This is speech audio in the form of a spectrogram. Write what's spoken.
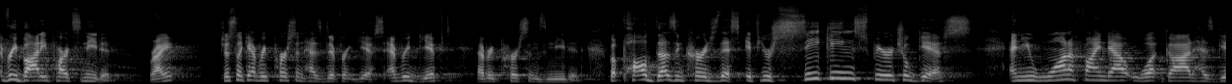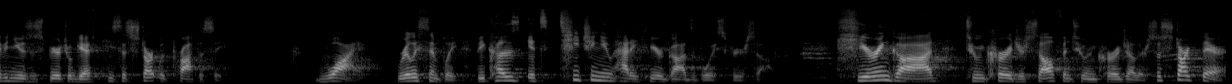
Every body part's needed, right? Just like every person has different gifts. Every gift, every person's needed. But Paul does encourage this. If you're seeking spiritual gifts and you want to find out what God has given you as a spiritual gift, he says start with prophecy. Why? Really simply, because it's teaching you how to hear God's voice for yourself. Hearing God to encourage yourself and to encourage others. So start there.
